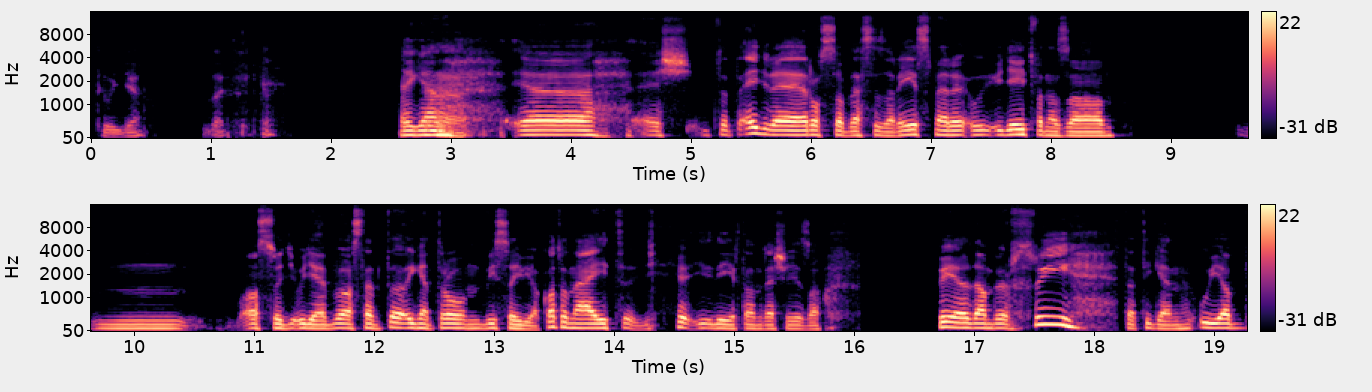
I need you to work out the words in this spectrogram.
Tudja. Igen, uh, és tehát egyre rosszabb lesz ez a rész, mert ugye itt van az a mm, az, hogy ugye aztán igen, Tron visszahívja a katonáit, ide írt András, hogy ez a fail number three, tehát igen, újabb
